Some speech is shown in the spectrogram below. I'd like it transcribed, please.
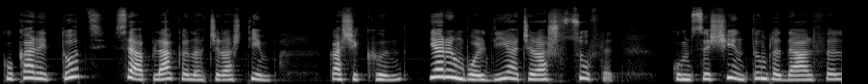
cu care toți se apleacă în același timp, ca și când iar îmboldi același suflet, cum se și întâmplă de altfel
